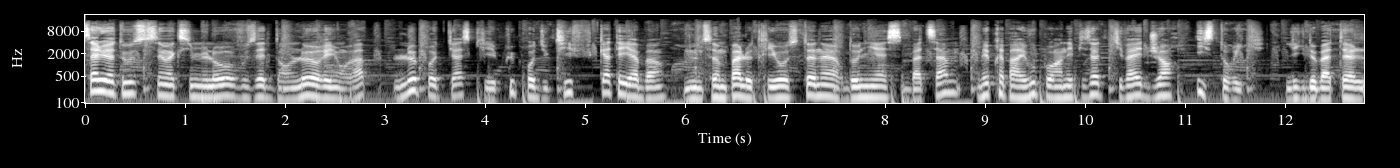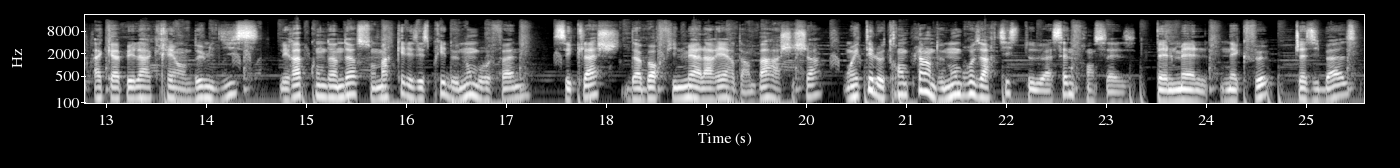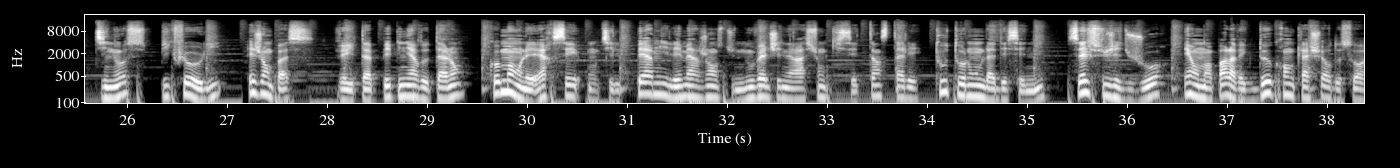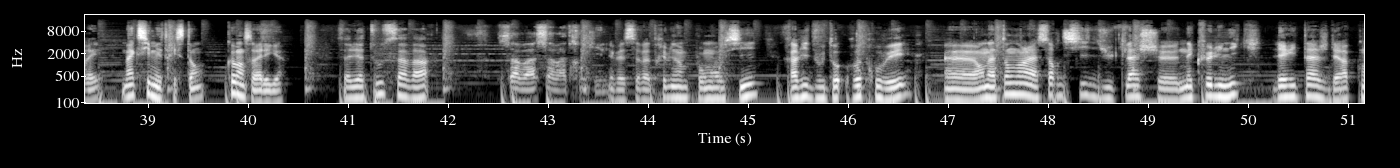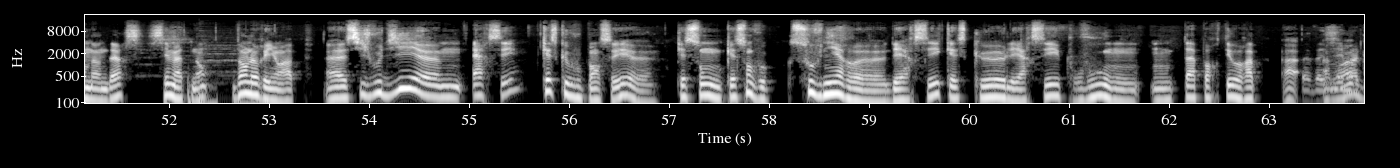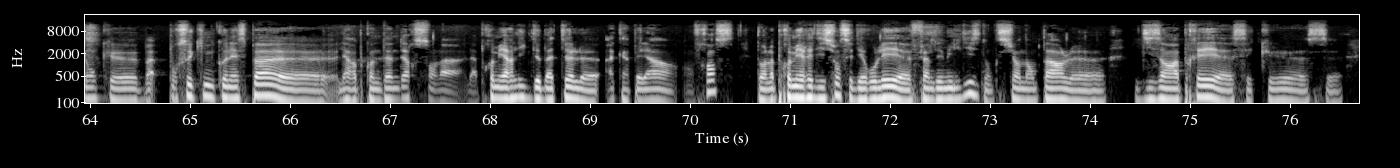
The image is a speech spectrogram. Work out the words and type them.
Salut à tous, c'est Maxime Mulot, vous êtes dans Le Rayon Rap, le podcast qui est plus productif qu'Ateyaba. Nous ne sommes pas le trio Stunner, Donies, Batsam, mais préparez-vous pour un épisode qui va être genre historique. Ligue de Battle a cappella créée en 2010, les Rap Contenders sont marqués les esprits de nombreux fans. Ces clashs, d'abord filmés à l'arrière d'un bar à chicha, ont été le tremplin de nombreux artistes de la scène française. Pêle-mêle, Necfeu, Jazzy Baz, Dinos, Big Flo Oli, et j'en passe. Véritable pépinière de talent, comment les RC ont-ils permis l'émergence d'une nouvelle génération qui s'est installée tout au long de la décennie? C'est le sujet du jour, et on en parle avec deux grands clasheurs de soirée, Maxime et Tristan. Comment ça va les gars? Salut à tous, ça va? Ça va, ça va, tranquille. Eh ben ça va très bien pour moi aussi. Ravi de vous retrouver. Euh, en attendant la sortie du clash euh, l'unique, l'héritage des Rap Contenders, c'est maintenant dans le rayon rap. Euh, si je vous dis euh, RC, qu'est-ce que vous pensez euh, quels, sont, quels sont vos souvenirs euh, des RC Qu'est-ce que les RC pour vous ont, ont apporté au rap? À, Bah, à vas-y, moi. Max. Donc, euh, bah, pour ceux qui ne connaissent pas, euh, les Rap Contenders sont la, la première ligue de battle euh, a cappella en, en France. Dont la première édition s'est déroulée euh, fin 2010. Donc, si on en parle euh, dix ans après, euh, c'est que euh,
